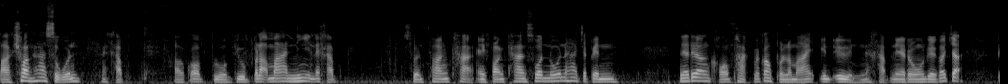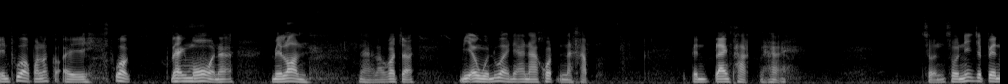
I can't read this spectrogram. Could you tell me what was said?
ปากช่อง 50 นะครับ เราก็ปลูกอยู่ประมาณนี้นะครับ ส่วนฝั่งทางไอ้ฝั่งทางโซนนู้นนะฮะจะเป็นในเรื่องของผักแล้วก็ผลไม้อื่นๆนะครับในโรงเรือนก็จะเป็นพวกมันแล้วก็ไอ้พวกแตงโมนะเมลอนนะเราก็จะมีองุ่นด้วยในอนาคตนะครับ เป็นแปลงผักนะฮะส่วนโซนนี้จะเป็น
